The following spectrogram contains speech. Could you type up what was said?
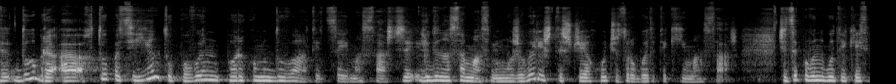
Е, Добре, а хто пацієнту повинен порекомендувати цей масаж? Чи людина сама собі може вирішити, що я хочу зробити такий масаж? Чи це повинно бути якесь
